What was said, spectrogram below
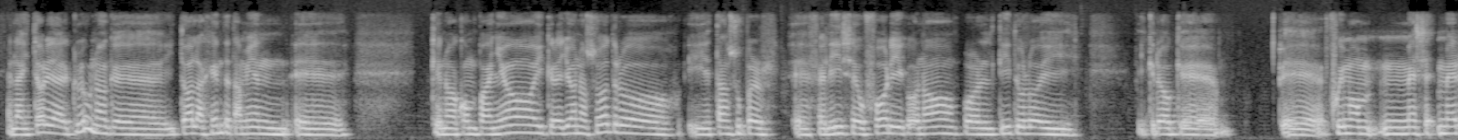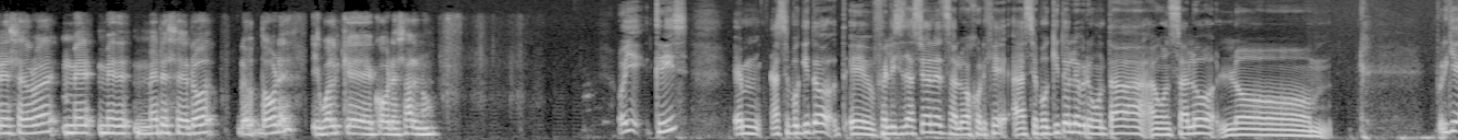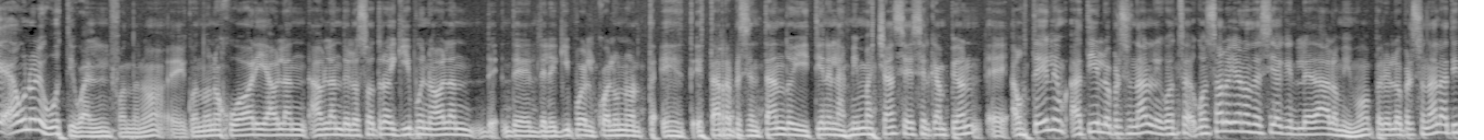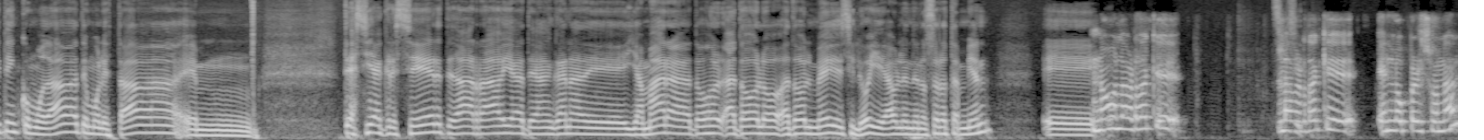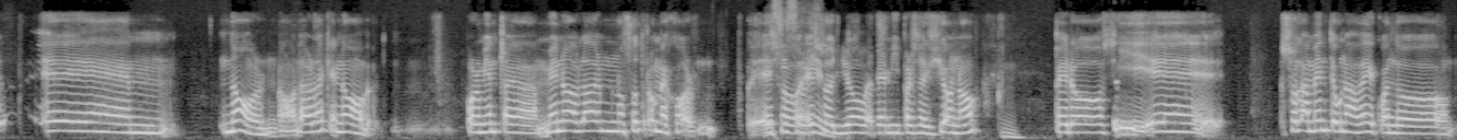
en la historia del club, ¿no? Que, y toda la gente también eh, que nos acompañó y creyó en nosotros y están súper felices, eufóricos, ¿no? Por el título y, y creo que fuimos merecedores, me- me- merecedores, igual que Cobresal, ¿no? Oye, Cris, em, hace poquito, eh, felicitaciones, saludo a Jorge. Hace poquito le preguntaba a Gonzalo lo. Porque a uno le gusta igual en el fondo, ¿no? Eh, cuando uno es jugador y hablan, hablan de los otros equipos y no hablan de- de- del equipo del cual uno eh, está representando y tiene las mismas chances de ser campeón. eh, a usted, a ti en lo personal, Gonza- Gonzalo ya nos decía que le daba lo mismo, pero en lo personal a ti te incomodaba, te molestaba, em, te hacía crecer, te daba rabia, te dan ganas de llamar a todo, a todo, lo- a todo el medio y decirle, oye, hablen de nosotros también. Eh, No, la verdad que. La verdad que en lo personal. eh, no, no, la verdad que no. Por mientras menos hablaban nosotros, mejor. Eso, eso yo, de mi percepción, ¿no? Pero sí, eh, solamente una vez cuando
